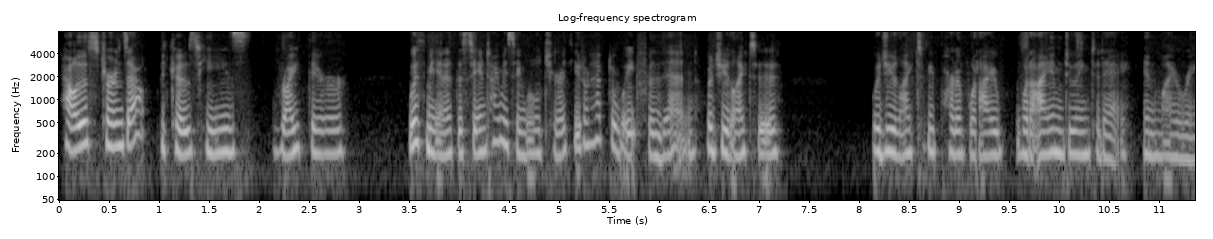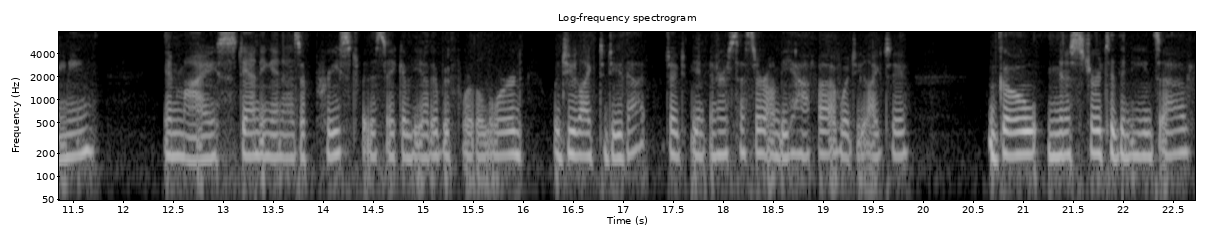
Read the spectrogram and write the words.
how this turns out because he's right there with me. And at the same time, he's saying, Well, Cherith, you don't have to wait for then. Would you like to would you like to be part of what I what I am doing today in my reigning, in my standing in as a priest for the sake of the other before the Lord? Would you like to do that? Would you like to be an intercessor on behalf of? Would you like to go minister to the needs of?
